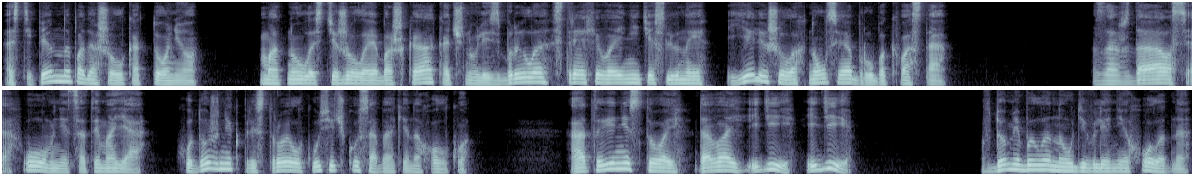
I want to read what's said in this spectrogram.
а степенно подошел к Аттонио, Мотнулась тяжелая башка, качнулись брыла, стряхивая нити слюны, еле шелохнулся обрубок хвоста. «Заждался, умница ты моя!» Художник пристроил кусечку собаки на холку. «А ты не стой. Давай, иди, иди». В доме было на удивление холодно,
